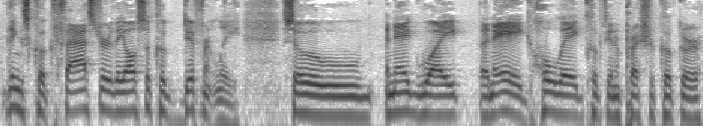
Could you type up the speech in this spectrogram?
things cook faster. They also cook differently. So an egg white, an egg, whole egg cooked in a pressure cooker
